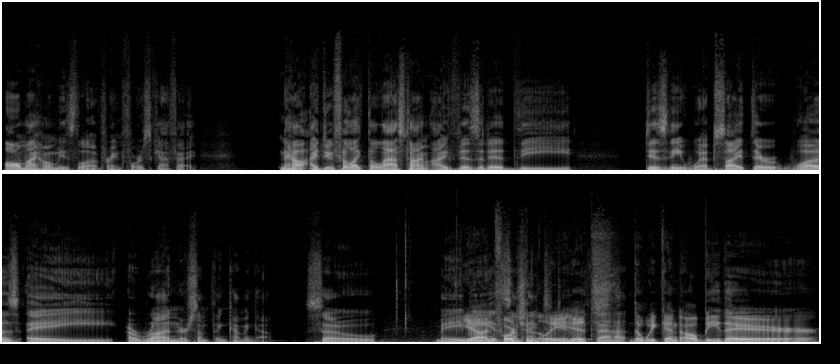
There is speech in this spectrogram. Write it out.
All my homies love Rainforest Cafe. Now, I do feel like the last time I visited the Disney website, there was a a run or something coming up. So maybe yeah, it's to unfortunately, it's that. the weekend. I'll be there.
